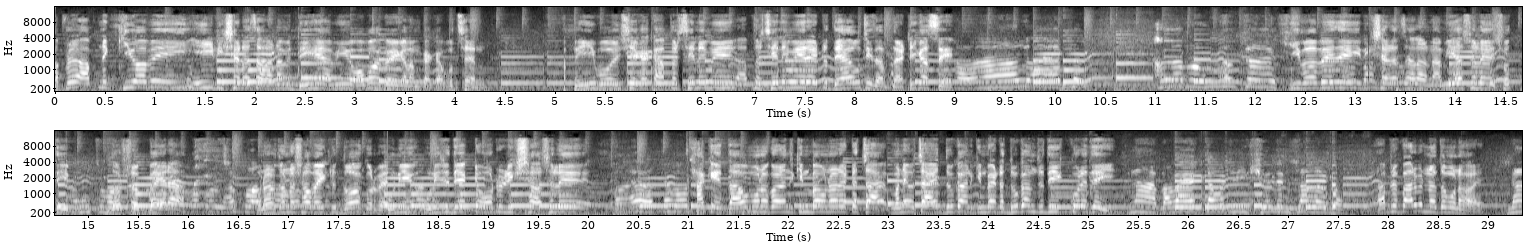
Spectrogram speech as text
আপনার আপনি কীভাবে এই এই রিক্সাটা চালান? আমি দেখে আমি অবাক হয়ে গেলাম কাকা বুঝছেন? আপনি এই বয়সে কাকা, আপনার ছেলে মেয়ে, আপনার ছেলে মেয়েরা একটু দেওয়া উচিত আপনার, ঠিক আছে? কীভাবে যে রিক্সাটা চালান? আমি আসলে সত্যি, দর্শক ভাইরা ওনার জন্য সবাই একটু দোয়া করবে উনি উনি যদি একটা অটো রিক্সা আসলে থাকে, তাও মনে করেন কিংবা ওনার একটা চা মানে চায়ের দোকান কিংবা একটা দোকান যদি করে দেই। না, বাবা, একটা রিক্সা চালাবো। আপনি পারবেন না তো মনে হয়? না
